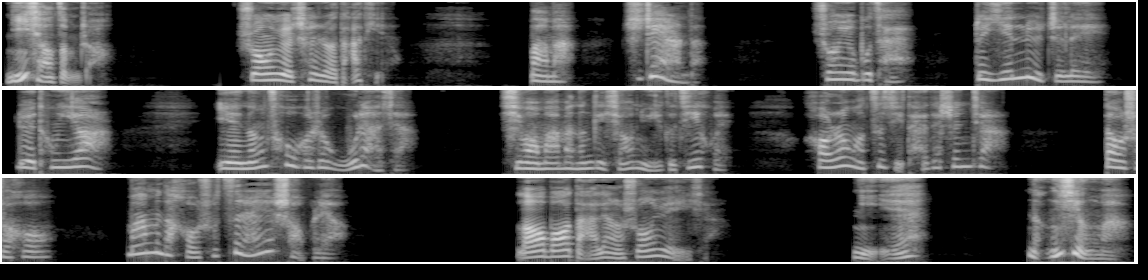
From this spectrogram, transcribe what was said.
你想怎么着？”双月趁热打铁：“妈妈是这样的，双月不才，对音律之类略通一二，也能凑合着舞两下。希望妈妈能给小女一个机会，好让我自己抬抬身价，到时候。”妈妈的好处自然也少不了。老鸨打量了双月一下，你能行吗？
